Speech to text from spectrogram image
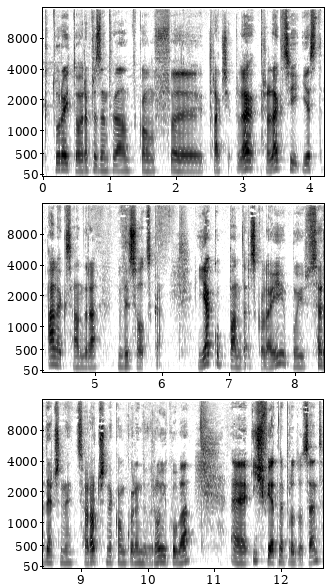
której to reprezentantką w e, trakcie prelekcji jest Aleksandra Wysocka. Jakub Pander z kolei, mój serdeczny, coroczny konkurent w Rumi Kuba e, i świetny producent,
